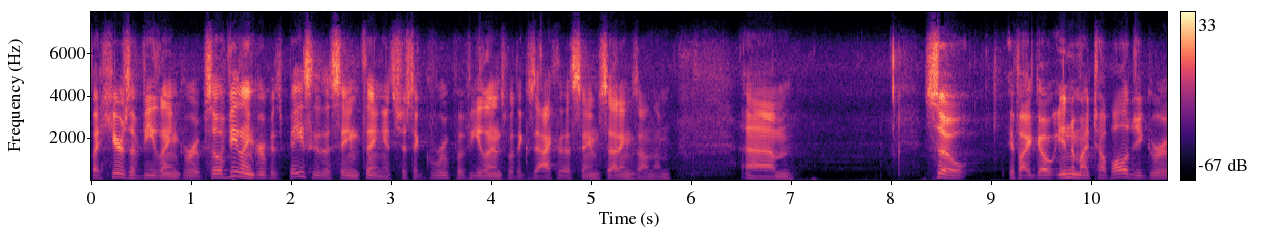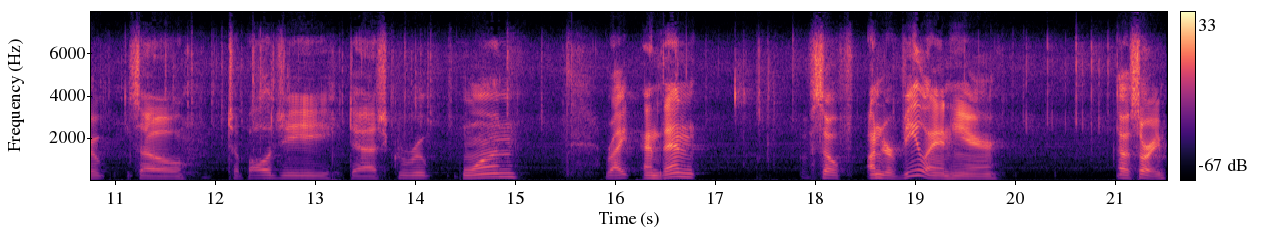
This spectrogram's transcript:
But here's a VLAN group. So a VLAN group is basically the same thing. It's just a group of VLANs with exactly the same settings on them. Um, so if I go into my topology group, so topology dash group one, right? And then, so under VLAN here, oh, sorry,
